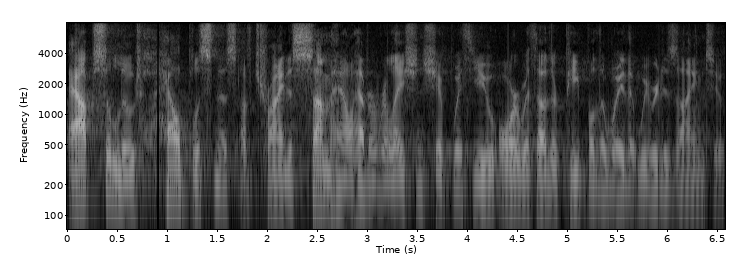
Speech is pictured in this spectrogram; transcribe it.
absolute helplessness of trying to somehow have a relationship with you or with other people the way that we were designed to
